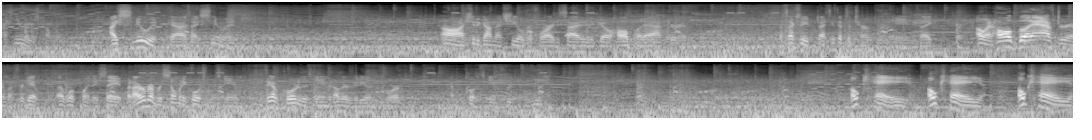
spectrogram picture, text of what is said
I knew it was coming. I snoo it, guys, I snoo it. Oh, I should have gotten that shield before I decided to go haul butt after him. That's actually, I think that's a term for the game. Like, oh, and haul butt after him. I forget at what point they say it, but I remember so many quotes from this game. I think I've quoted this game in other videos before. I've quoted this game frequently. Okay, okay, okay.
